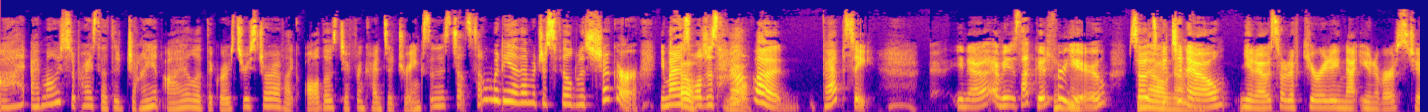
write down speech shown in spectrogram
I, I'm always surprised that the giant aisle at the grocery store have like all those different kinds of drinks, and it's so many of them are just filled with sugar. You might as Oh, well just no. have a Pepsi. You know, I mean, it's not good for Mhm. you. So it's No, good to no, know, you know, sort of curating that universe too,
